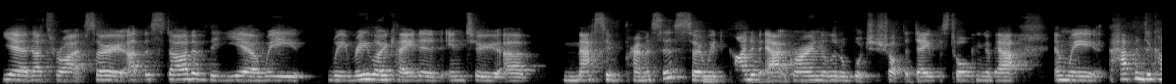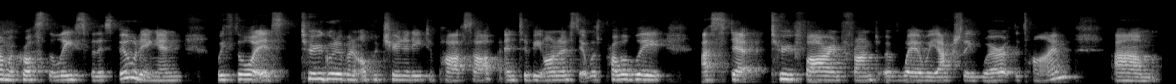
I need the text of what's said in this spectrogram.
Yeah, that's right. So at the start of the year, we we relocated into a massive premises. So we'd kind of outgrown the little butcher shop that Dave was talking about. And we happened to come across the lease for this building. And we thought it's too good of an opportunity to pass up. And to be honest, it was probably a step too far in front of where we actually were at the time. Um,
